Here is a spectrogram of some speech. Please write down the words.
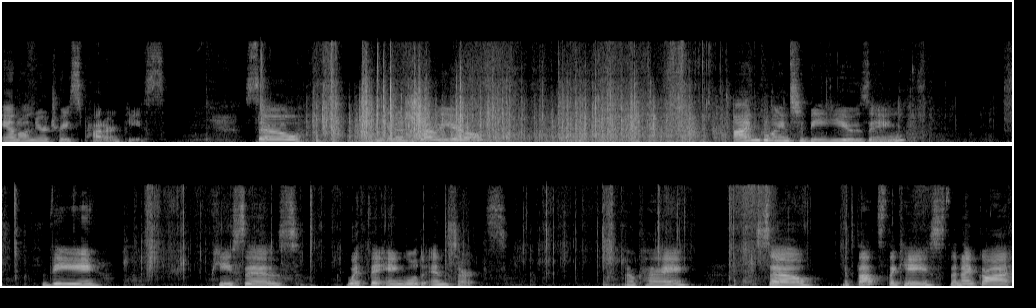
and on your traced pattern piece. So I'm going to show you. I'm going to be using the pieces with the angled inserts. Okay, so if that's the case, then I've got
